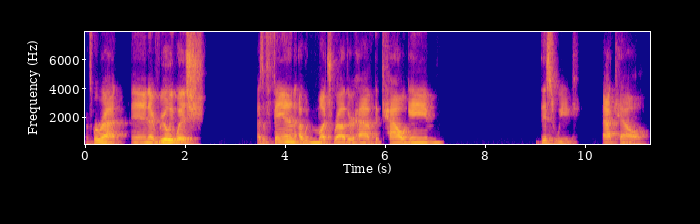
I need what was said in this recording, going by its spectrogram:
that's where we're at. And I really wish as a fan, I would much rather have the Cal game this week at Cal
